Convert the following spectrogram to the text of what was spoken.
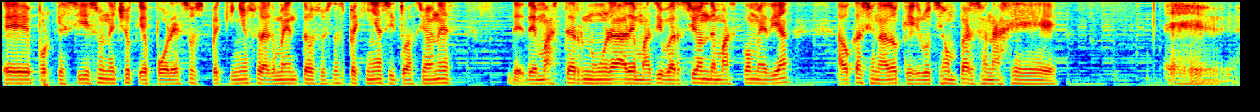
Eh, porque sí es un hecho que por esos pequeños fragmentos o estas pequeñas situaciones de, más ternura, de más diversión, de más comedia, ha ocasionado que Groot sea un personaje eh,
